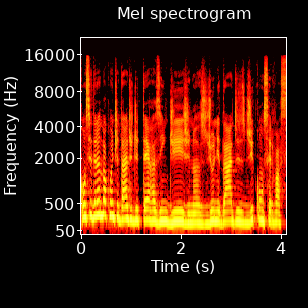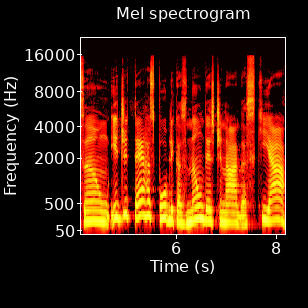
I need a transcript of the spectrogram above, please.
Considerando a quantidade de terras indígenas, de unidades de conservação e de terras públicas não destinadas que há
